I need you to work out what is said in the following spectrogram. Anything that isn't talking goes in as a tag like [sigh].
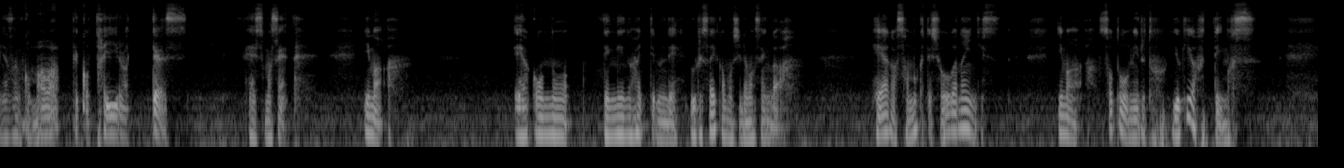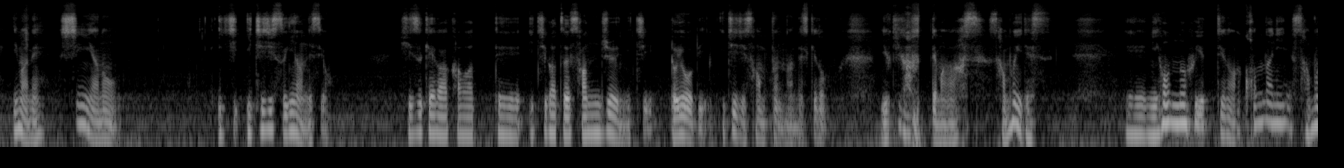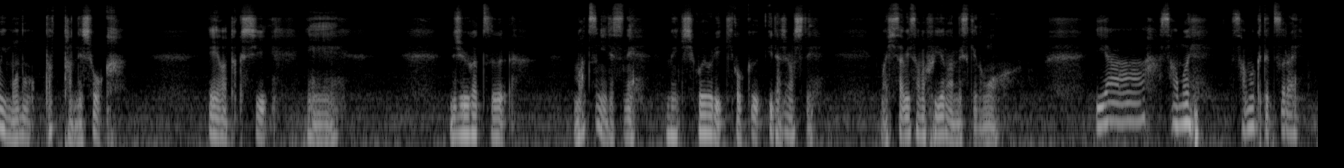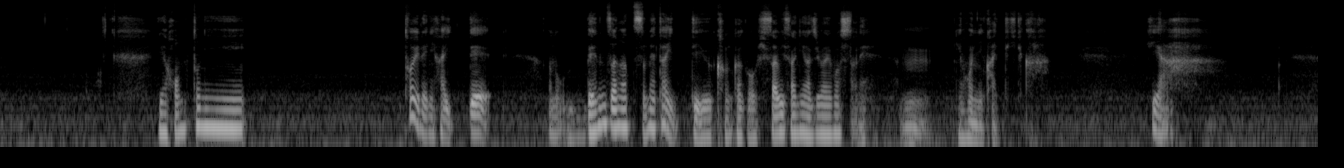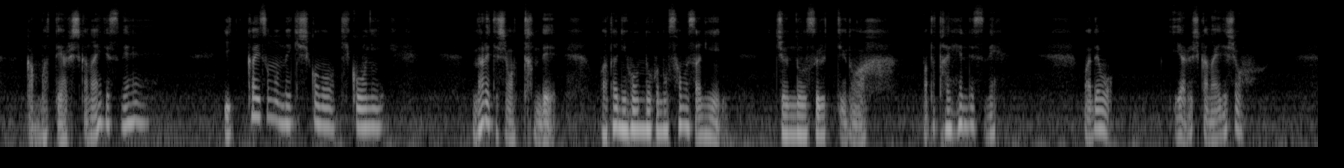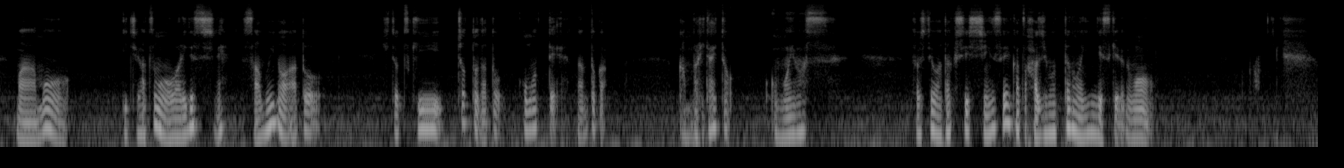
皆さんこんばんは、ペコタイラです。えー、すいません。今、エアコンの電源が入ってるんで、うるさいかもしれませんが、部屋が寒くてしょうがないんです。今、外を見ると雪が降っています。今ね、深夜の 1, 1時過ぎなんですよ。日付が変わって1月30日土曜日1時3分なんですけど、雪が降ってます。寒いです。えー、日本の冬っていうのはこんなに寒いものだったんでしょうか？えー、私、えー、10月末にですね、メキシコより帰国いたしまして、まあ、久々の冬なんですけども、いやー、寒い。寒くて辛い。いや、本当に、トイレに入って、あの、便座が冷たいっていう感覚を久々に味わいましたね。うん。日本に帰ってきてから。いやー、頑張ってやるしかないですね。一回そのメキシコの気候に慣れてしまったんで、また日本のこの寒さに順応するっていうのは、また大変ですね。まあでも、やるしかないでしょう。まあもう、1月も終わりですしね。寒いのはあと、一月ちょっとだと思って、なんとか頑張りたいと思います。そして私、新生活始まったのはいいんですけれども、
